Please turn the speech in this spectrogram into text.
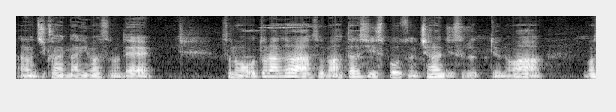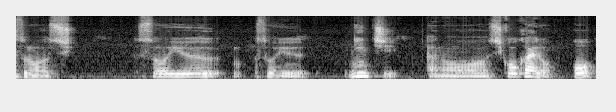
あの時間になりますのでその大人がその新しいスポーツにチャレンジするっていうのは、まあ、そのそういうそういう認知あの思考回路を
